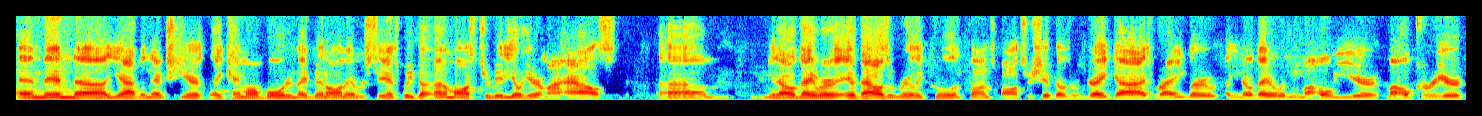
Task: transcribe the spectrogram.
And then, uh, yeah, the next year they came on board and they've been on ever since. We've done a Monster video here at my house. Um, you know, they were, it, that was a really cool and fun sponsorship. Those were great guys. Wrangler, you know, they were with me my whole year, my whole career.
